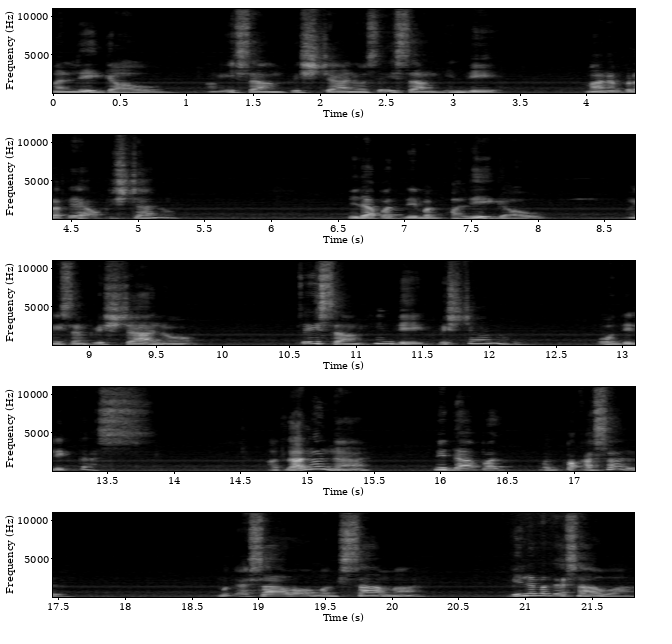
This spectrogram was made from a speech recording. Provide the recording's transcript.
manligaw ang isang Kristiyano sa isang hindi manampalataya o Kristiyano. Hindi dapat din magpaligaw ang isang Kristiyano sa isang hindi Kristiyano o hindi ligtas. At lalo na, hindi dapat magpakasal, mag-asawa o magsama bilang mag-asawa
